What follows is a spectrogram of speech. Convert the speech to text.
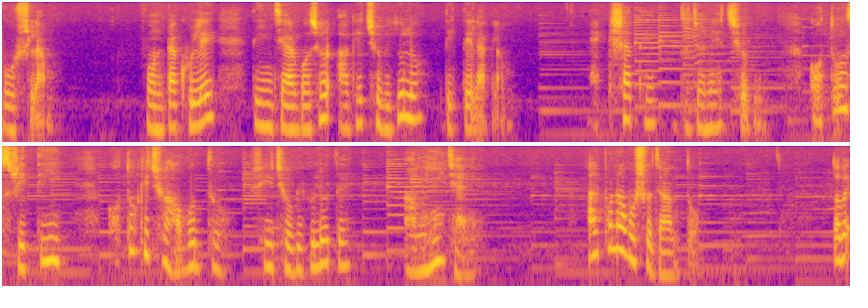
বসলাম। ফোনটা খুলে তিন চার বছর আগের ছবিগুলো দেখতে লাগলাম। একসাথে দুজনের ছবি। কত স্মৃতি, কত কিছু আবদ্ধ সেই ছবিগুলোতে আমিই জানি। আলপনা অবশ্য জানতো। তবে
